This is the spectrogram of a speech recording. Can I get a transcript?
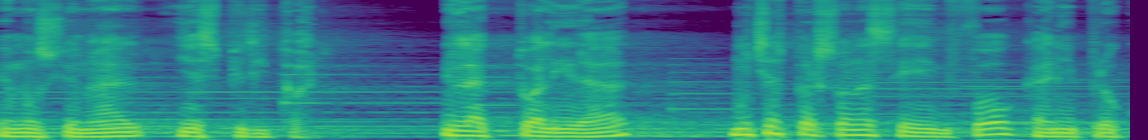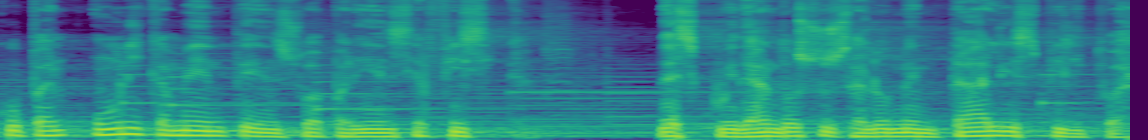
emocional y espiritual. En la actualidad, muchas personas se enfocan y preocupan únicamente en su apariencia física, descuidando su salud mental y espiritual.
